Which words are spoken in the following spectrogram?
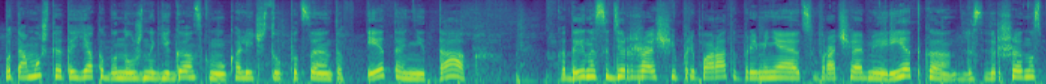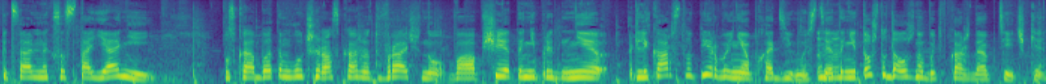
Потому что это якобы нужно гигантскому количеству пациентов. Это не так. Кадеиносодержащие препараты применяются врачами редко для совершенно специальных состояний. Пускай об этом лучше расскажет врач, но вообще это не, пред- не лекарство первой необходимости. Это не то, что должно быть в каждой аптечке.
